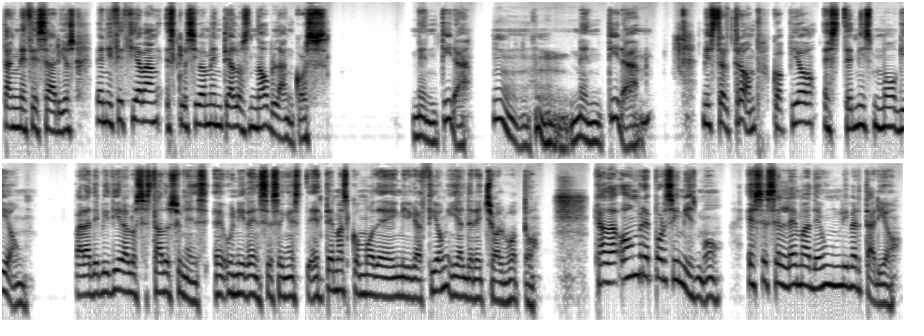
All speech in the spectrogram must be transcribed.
tan necesarios beneficiaban exclusivamente a los no blancos. Mentira. Mm, mentira. Mr. Trump copió este mismo guion para dividir a los Estados estadounidenses en, este, en temas como de inmigración y el derecho al voto. Cada hombre por sí mismo. Ese es el lema de un libertario.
